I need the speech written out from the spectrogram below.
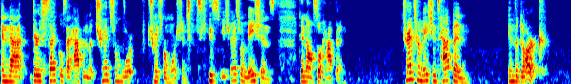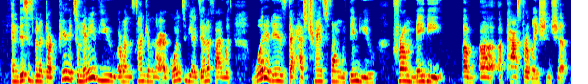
and that there's cycles that happen, but transform transformations, excuse me, transformations can also happen. Transformations happen in the dark. And this has been a dark period. So many of you around this time, Gemini, are going to be identified with what it is that has transformed within you from maybe a, a, a past relationship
